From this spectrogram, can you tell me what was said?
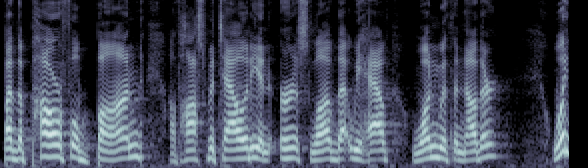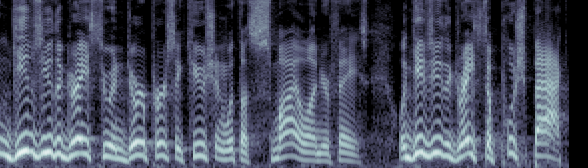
By the powerful bond of hospitality and earnest love that we have one with another. What gives you the grace to endure persecution with a smile on your face? What gives you the grace to push back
